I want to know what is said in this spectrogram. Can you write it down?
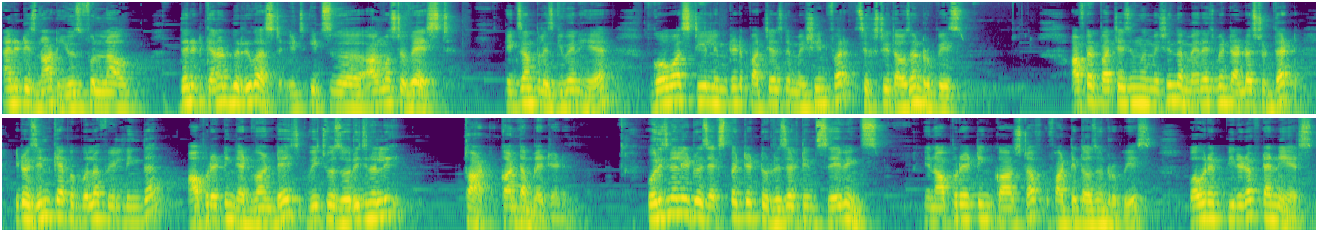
and it is not useful now, then it cannot be reversed. It's it's uh, almost a waste. Example is given here. Goa Steel Limited purchased a machine for sixty thousand rupees after purchasing the machine, the management understood that it was incapable of yielding the operating advantage which was originally thought, contemplated. Originally, it was expected to result in savings in operating cost of 40,000 rupees over a period of 10 years.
